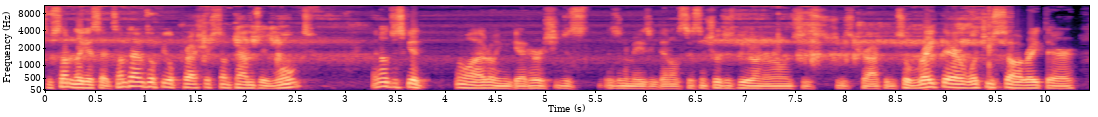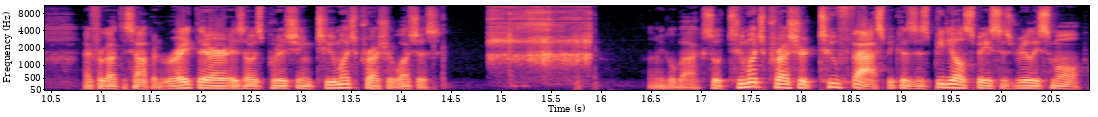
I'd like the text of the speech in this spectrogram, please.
So some, like I said, sometimes they'll feel pressure, sometimes they won't, and I'll just get. Well, I don't even get her. She just is an amazing dental assistant. She'll just do it on her own. She's she's tracking. So right there, what you saw right there, I forgot this happened. Right there is I was pushing too much pressure. Watch this. Let me go back. So too much pressure too fast because this PDL space is really small.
